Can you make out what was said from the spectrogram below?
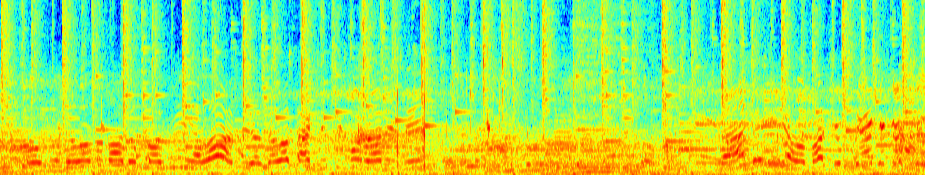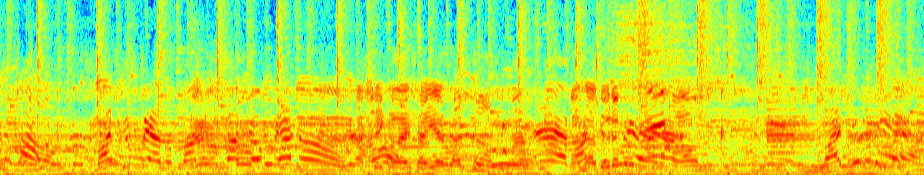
Não tô sozinha, lá, Deus. Ela tá aqui segurando em mim. Nada, ela bate o pé que a Cassiane fala. Bate o pé, não pode bater o pé, não. Achei que ela já ia tá atacando, mas é, nadadora é profissional. Bate o pé.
